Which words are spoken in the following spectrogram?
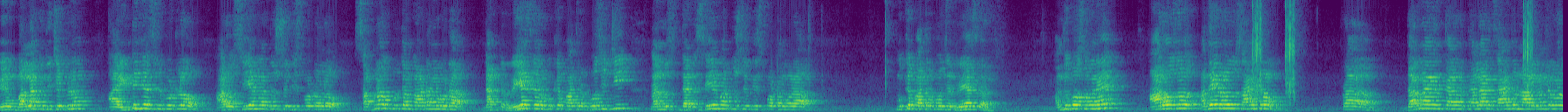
మేము బల్లా కొద్ది చెప్పినాం. ఆ ఇంటెలిజెన్స్ రిపోర్ట్లో ఆ రోజు సీఎం గారి దృష్టి తీసుకోవడంలో సప్నాకృతం కావడంలో కూడా డాక్టర్ రియాజ్ గారు ముఖ్య పాత్ర పోషించి నన్ను దాన్ని సీఎం గారి దృష్టికి తీసుకోవడం కూడా ముఖ్య పాత్ర పోషించిన రియాజ్ గారు. అందుకోసమనే ఆ రోజు అదే రోజు సాయంత్రం ధర్నా తెల్లారి సాయంత్రం నాలుగు గంటలు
